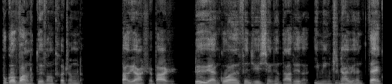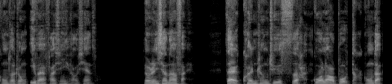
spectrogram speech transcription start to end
不过忘了对方特征了。八月二十八日，绿园公安分局刑警大队的一名侦查员在工作中意外发现一条线索，有人向他反映，在宽城区四海锅烙部打工的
